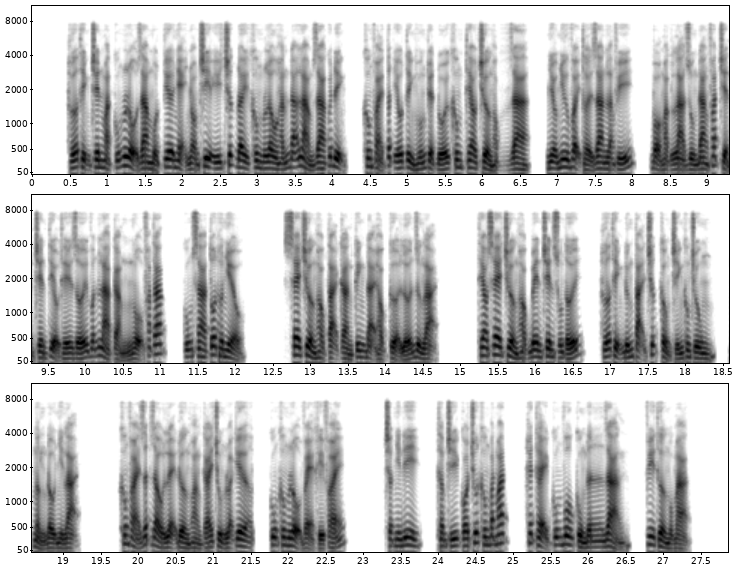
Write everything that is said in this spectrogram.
Hứa thịnh trên mặt cũng lộ ra một tia nhẹ nhõm chi ý trước đây không lâu hắn đã làm ra quyết định, không phải tất yếu tình huống tuyệt đối không theo trường học ra, nhiều như vậy thời gian lãng phí bỏ mặc là dùng đang phát triển trên tiểu thế giới vẫn là cảm ngộ phát tác, cũng xa tốt hơn nhiều. Xe trường học tại càn kinh đại học cửa lớn dừng lại. Theo xe trường học bên trên xuống tới, hứa thịnh đứng tại trước cổng chính không trung, ngẩng đầu nhìn lại. Không phải rất giàu lệ đường hoàng cái chủng loại kia, cũng không lộ vẻ khí phái. Chợt nhìn đi, thậm chí có chút không bắt mắt, hết thệ cũng vô cùng đơn giản, phi thường một mạc.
